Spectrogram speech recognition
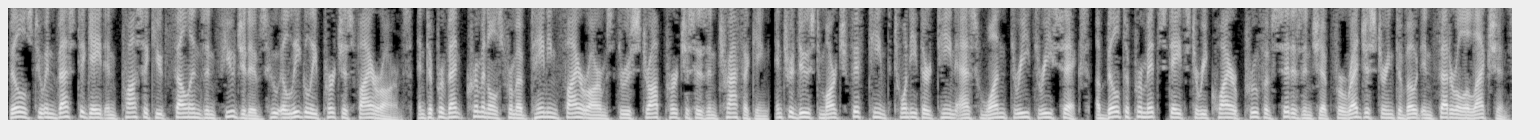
bills to investigate and prosecute felons and fugitives who illegally purchase firearms, and to prevent criminals from obtaining firearms through straw purchases and trafficking, introduced March 15, 15, 2013 S1336, a bill to permit states to require proof of citizenship for registering to vote in federal elections,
